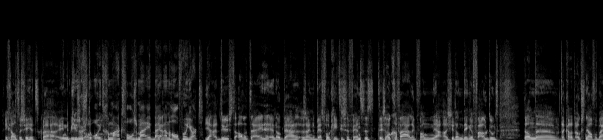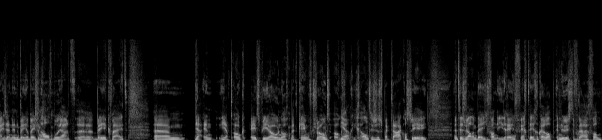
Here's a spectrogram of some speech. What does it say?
Gigantische hit qua in de bioscoop. Duurste ooit gemaakt volgens mij, bijna Ja. een half miljard. Ja, het duurste alle tijden. En ook daar zijn er best wel kritische fans. Dus het is ook gevaarlijk. Van, ja, als je dan dingen fout doet, dan, eh, dan kan het ook snel voorbij zijn. En dan ben je opeens een half miljard eh, ben je kwijt. Ehm, ja, en je hebt ook HBO nog met Game of Thrones. Ook Ja. zo'n gigantische spektakelserie. Het is wel een beetje van iedereen vecht tegen elkaar op. En nu is de vraag van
